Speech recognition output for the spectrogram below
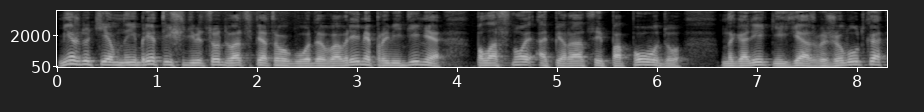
Между тем, в ноябре 1925 года, во время проведения полостной операции по поводу многолетней язвы желудка,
